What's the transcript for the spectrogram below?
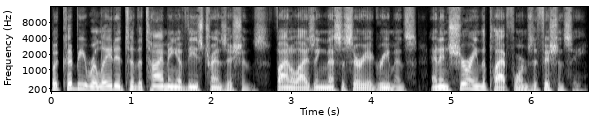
but could be related to the timing of these transitions, finalizing necessary agreements, and ensuring the platform's efficiency.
